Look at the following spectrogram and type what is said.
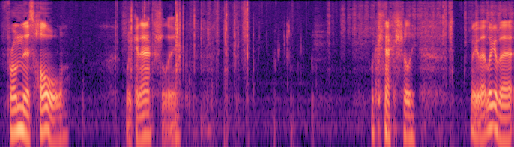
From this hole, we can actually we can actually look at that. Look at that.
